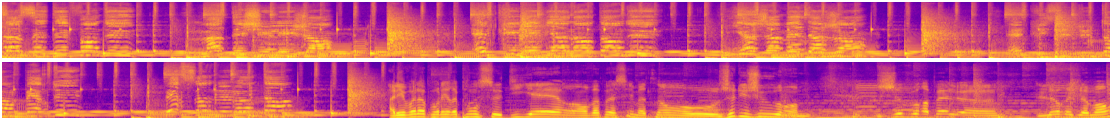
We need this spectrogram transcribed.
ça c'est défendu. Matez chez les gens. Écrivez bien entendu? Y a jamais d'argent. Crie c'est du temps perdu? Personne ne l'entend. Allez, voilà pour les réponses d'hier. On va passer maintenant au jeu du jour. Je vous rappelle euh, le règlement.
